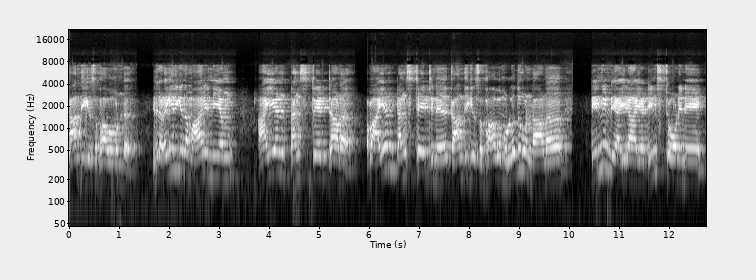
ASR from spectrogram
കാന്തിക സ്വഭാവമുണ്ട്. ഇതിലടങ്ങിയിരിക്കുന്ന മാലിന്യം അയൺ ടങ്സ്റ്റേറ്റ് ആണ്. അപ്പൊ അയൺ ടങ്സ്റ്റേറ്റിന് കാന്തിക സ്വഭാവം ഉള്ളത് കൊണ്ടാണ് ടിന്നിന്റെ അയിരായ ടിൻ സ്റ്റോണിനെ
